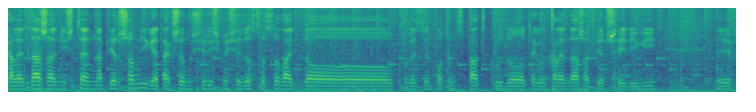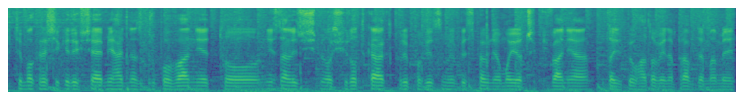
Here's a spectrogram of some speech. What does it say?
kalendarza niż ten na pierwszą ligę, także musieliśmy się dostosować do powiedzmy po tym spadku do tego kalendarza pierwszej ligi. Y, W tym okresie, kiedy chciałem jechać na zgrupowanie, to nie znaleźliśmy ośrodka, który powiedzmy by spełniał moje oczekiwania. Tutaj w Bełchatowie naprawdę mamy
